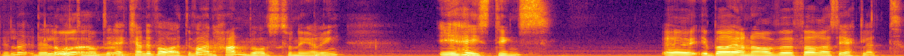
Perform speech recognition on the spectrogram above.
Det, det låter Och, någonting eh, det. Kan det vara att det var en handbollsturnering i Hastings eh, i början av eh, förra seklet?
